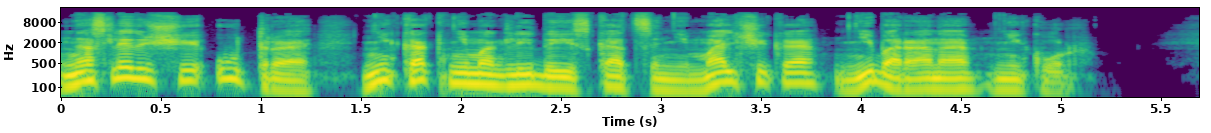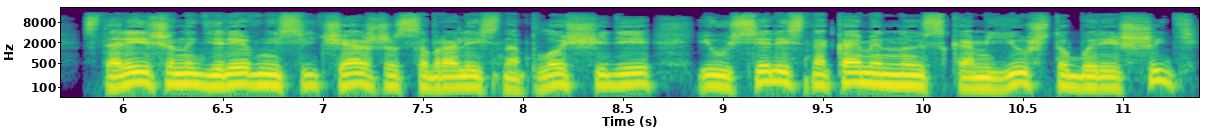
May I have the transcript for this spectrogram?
На следующее утро никак не могли доискаться ни мальчика, ни барана, ни кур. Старейшины деревни сейчас же собрались на площади и уселись на каменную скамью, чтобы решить,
